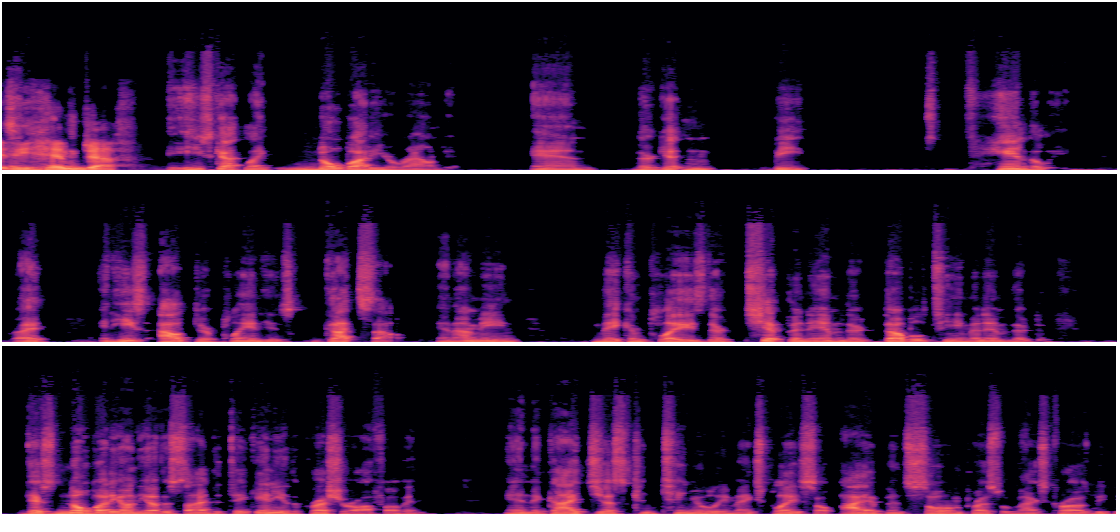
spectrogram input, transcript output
Is he and- him, Jeff? He's got like nobody around him, and they're getting beat handily, right? And he's out there playing his guts out, and I mean, making plays. They're chipping him. They're double teaming him. They're there's nobody on the other side to take any of the pressure off of him. And the guy just continually makes plays. So I have been so impressed with Maxx Crosby.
